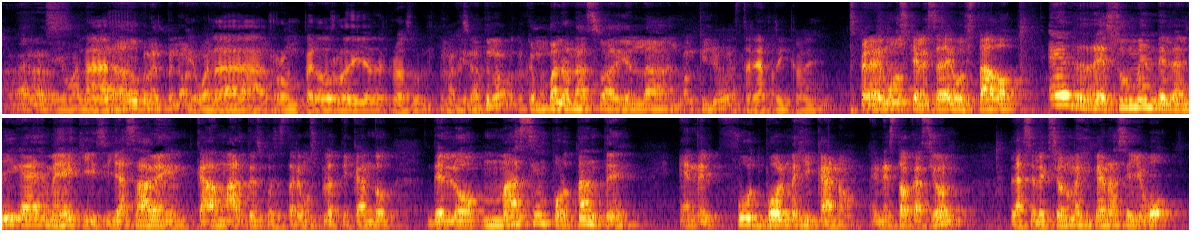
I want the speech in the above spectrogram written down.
Agarras. Igual a, Cuidado con el pelón. igual a romper dos rodillas del Cruz Azul. Imagínatelo, como un balonazo ahí al, la- al banquillo. Estaría rico, ¿eh? Esperemos que les haya gustado el resumen de la Liga MX. Y ya saben, cada martes pues estaremos platicando de lo más importante en el fútbol mexicano. En esta ocasión, la selección mexicana se llevó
